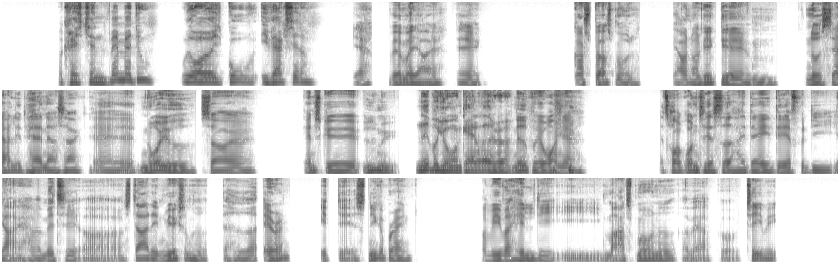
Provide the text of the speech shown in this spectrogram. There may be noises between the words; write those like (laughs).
Og Christian, hvem er du, udover et god iværksætter? Ja, hvem er jeg? Øh, godt spørgsmål. Jeg er jo nok ikke øh, noget særligt, har sagt. Øh, nordjyde, så øh, ganske ydmyg. Nede på jorden, kan jeg allerede høre. Nede på jorden, ja. (laughs) Jeg tror, at grunden til, at jeg sidder her i dag, det er, fordi jeg har været med til at starte en virksomhed, der hedder Aaron, et øh, sneakerbrand. Og vi var heldige i marts måned at være på tv,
